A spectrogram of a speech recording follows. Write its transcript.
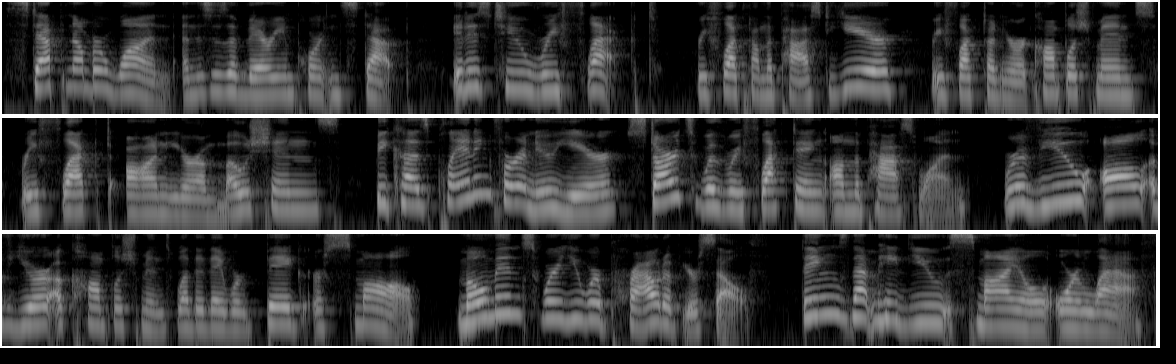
Step number one, and this is a very important step, it is to reflect reflect on the past year, reflect on your accomplishments, reflect on your emotions. Because planning for a new year starts with reflecting on the past one. Review all of your accomplishments, whether they were big or small, moments where you were proud of yourself, things that made you smile or laugh,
